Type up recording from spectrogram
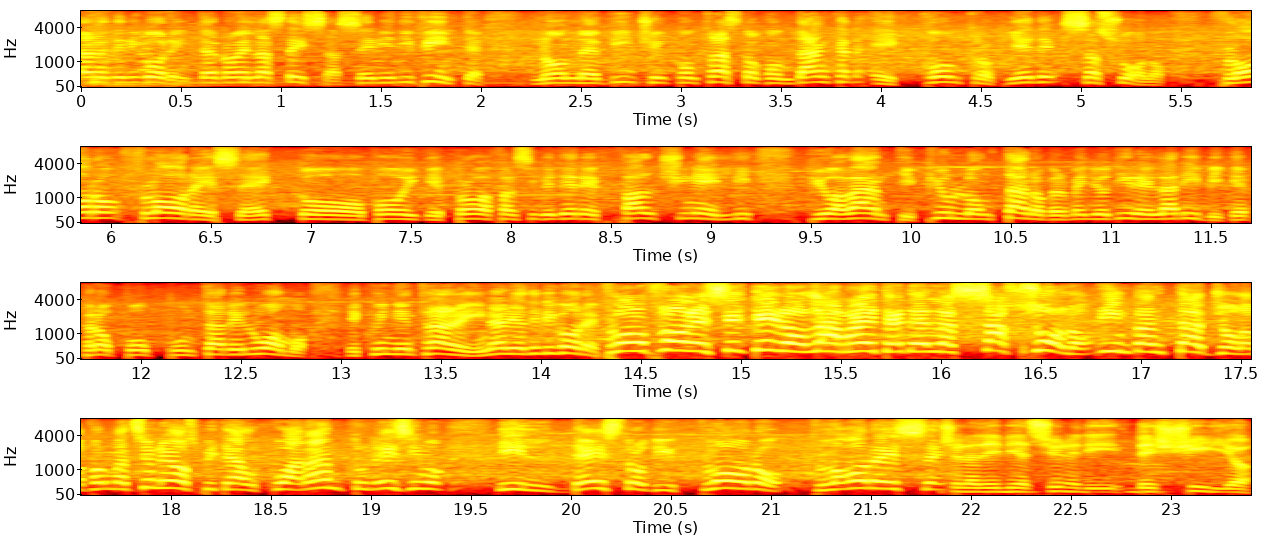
Dell'area di rigore, interno della stessa, serie di finte, non vince il contrasto con Duncan e contropiede Sassuolo. Floro Flores, ecco poi che prova a farsi vedere Falcinelli più avanti, più lontano per meglio dire Laribi che però può puntare l'uomo e quindi entrare in area di rigore. Floro Flores il tiro, la rete del Sassuolo in vantaggio, la formazione ospite al 41esimo, il destro di Floro Flores. C'è la deviazione di De Sciglio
